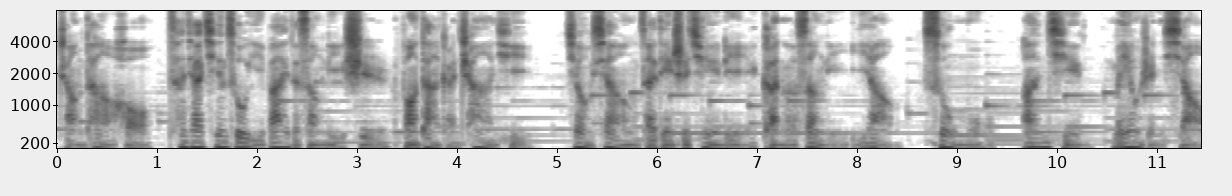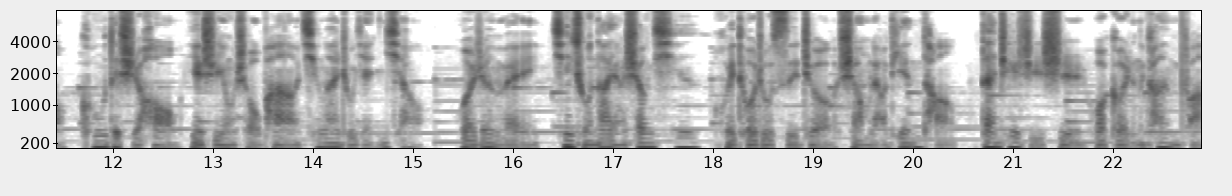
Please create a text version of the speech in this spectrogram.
长大后参加亲族以外的丧礼时，方大感诧异，就像在电视剧里看到的丧礼一样，肃穆安静。没有人笑，哭的时候也是用手帕轻按住眼角。我认为亲属那样伤心会拖住死者上不了天堂，但这只是我个人的看法。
